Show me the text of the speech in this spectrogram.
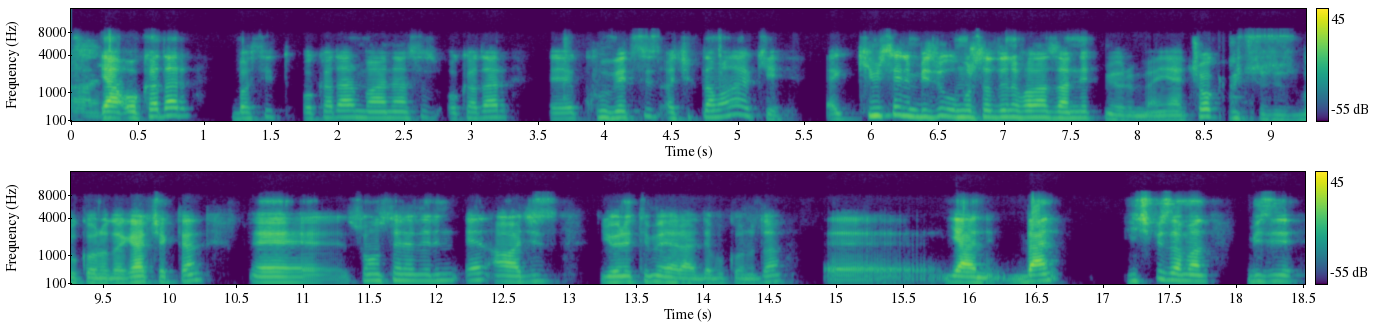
Aynen. Ya o kadar basit, o kadar manasız, o kadar e, kuvvetsiz açıklamalar ki ya kimsenin bizi umursadığını falan zannetmiyorum ben. Yani çok güçsüzüz bu konuda gerçekten. E, son senelerin en aciz yönetimi herhalde bu konuda. E, yani ben hiçbir zaman bizi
